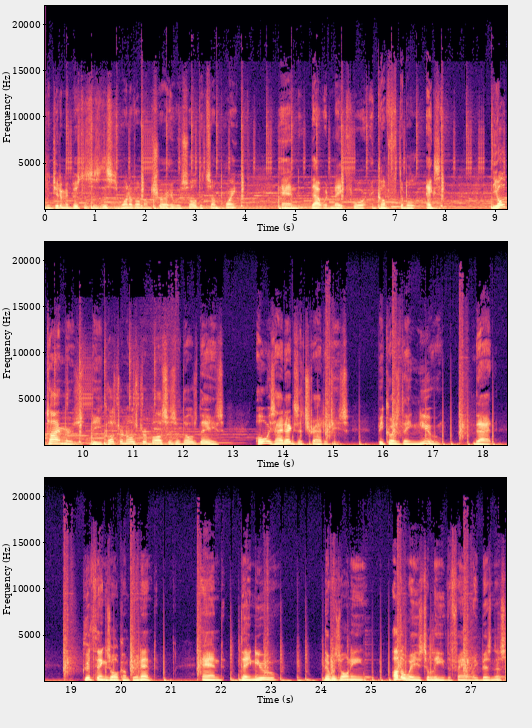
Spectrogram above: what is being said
legitimate businesses. This is one of them. I'm sure it was sold at some point, and that would make for a comfortable exit. The old timers, the Costa Nostra bosses of those days, always had exit strategies because they knew that good things all come to an end. And they knew there was only other ways to leave the family business,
